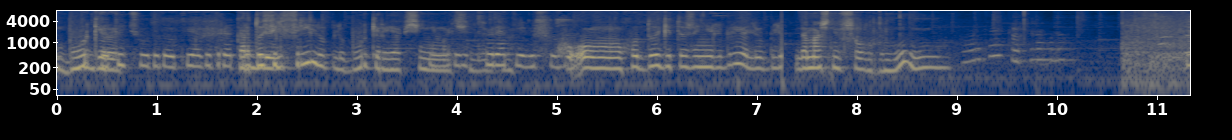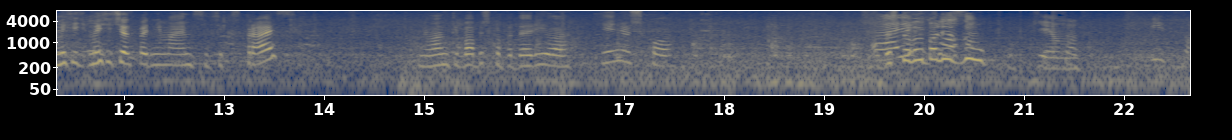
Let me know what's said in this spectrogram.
бургеры. Да ты чё, тут вот я тут ряд Картофель люблю. фри люблю, бургеры я вообще не Ну, очень люблю. ряд я весь люблю. Хо- о, Хот-доги тоже не люблю, я люблю домашнюю шаурму. Мы, се- мы сейчас поднимаемся в фикс прайс. Миланке бабушка подарила денежку. Да что выпали зубки. Пиццу.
